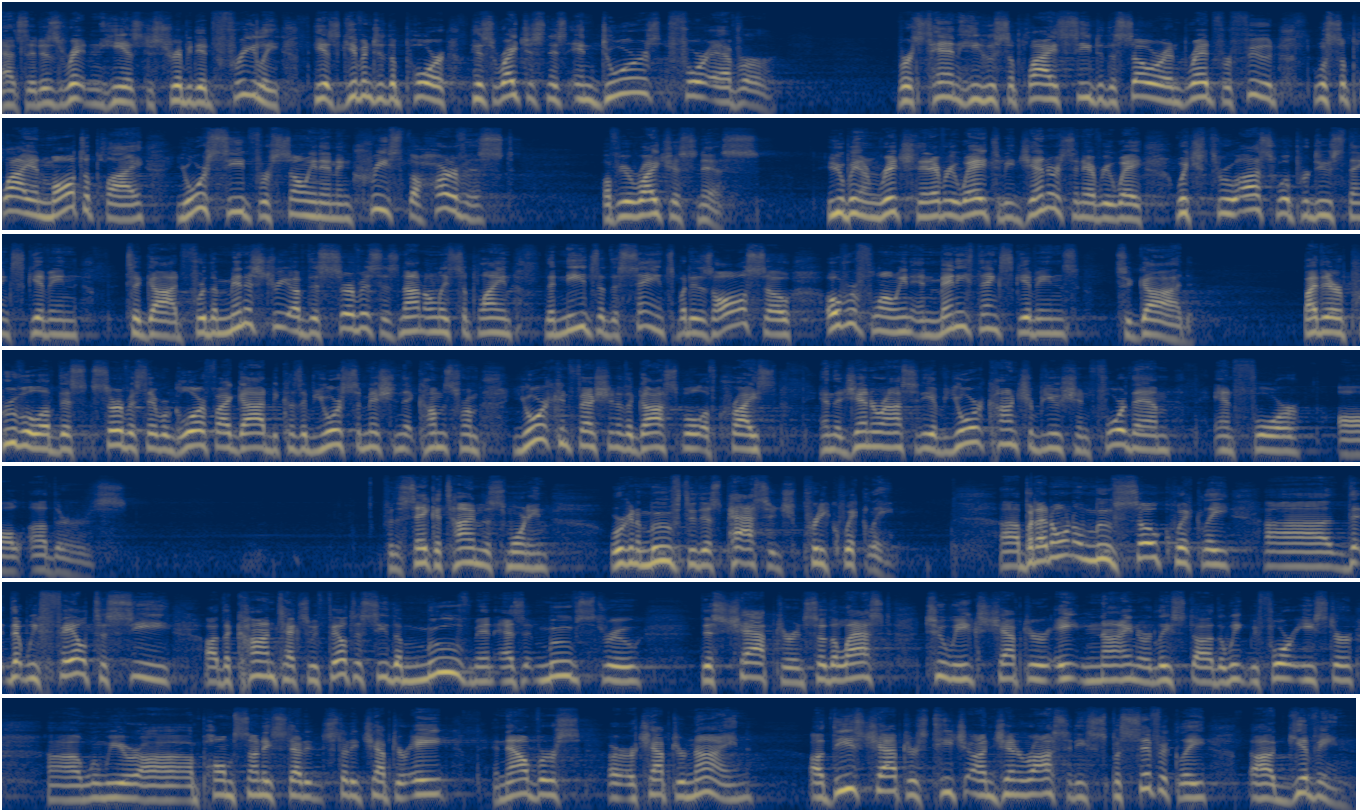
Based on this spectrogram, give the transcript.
As it is written, He has distributed freely, He has given to the poor, His righteousness endures forever. Verse 10 He who supplies seed to the sower and bread for food will supply and multiply your seed for sowing and increase the harvest of your righteousness. You'll be enriched in every way to be generous in every way, which through us will produce thanksgiving to God. For the ministry of this service is not only supplying the needs of the saints, but is also overflowing in many thanksgivings to God. By their approval of this service, they will glorify God because of your submission that comes from your confession of the gospel of Christ and the generosity of your contribution for them and for all others. For the sake of time this morning, we're going to move through this passage pretty quickly. Uh, but I don't want to move so quickly uh, that, that, we fail to see uh, the context. We fail to see the movement as it moves through this chapter. And so the last two weeks, chapter 8 and 9, or at least uh, the week before Easter, uh, when we were uh, on Palm Sunday, studied, studied chapter 8, and now verse or, or chapter 9. Uh, these chapters teach on generosity, specifically uh, giving.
